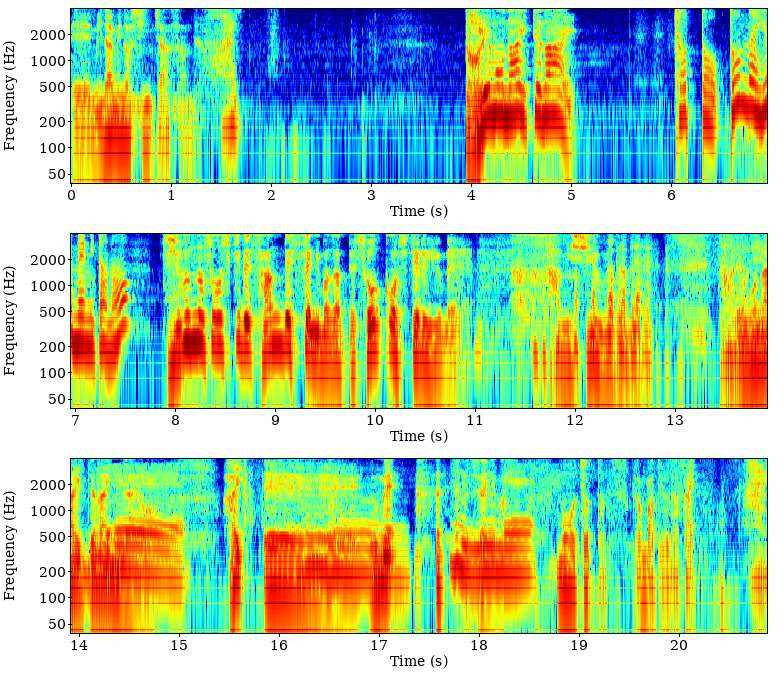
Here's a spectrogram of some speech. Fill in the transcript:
えー南のしんちゃんさんです。はい。誰も泣いてない。ちょっとどんな夢見たの？自分の葬式で参列者に混ざって昇降してる夢。寂しい夢だね。誰も泣いてないんだよ、ね。はいえー、梅。差し上げます。梅もうちょっとです。頑張ってください。はい。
